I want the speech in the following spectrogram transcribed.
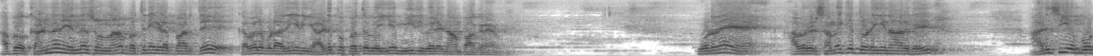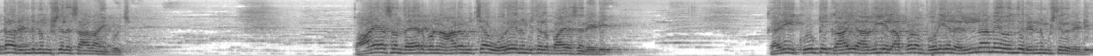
அப்போ கண்ணன் என்ன சொன்னா பத்தினிகளை பார்த்து கவலைப்படாதீங்க நீங்க அடுப்பை பத்த வைங்க மீதி வேலை நான் பார்க்குறேன் உடனே அவர்கள் சமைக்க தொடங்கினார்கள். அரிசியை போட்டால் ரெண்டு நிமிஷத்தில் சாதம் ஆகி போச்சு பாயாசம் தயார் பண்ண ஆரம்பித்தா ஒரே நிமிஷத்தில் பாயாசம் ரெடி கறி கூட்டு காய் அவியல் அப்பளம் பொரியல் எல்லாமே வந்து ரெண்டு நிமிஷத்தில் ரெடி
